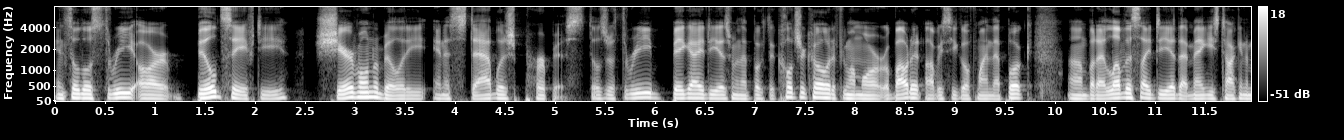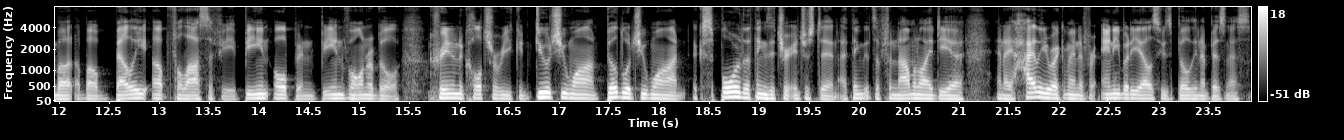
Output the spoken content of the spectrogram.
And so those three are build safety, share vulnerability, and establish purpose. Those are three big ideas from that book, The Culture Code. If you want more about it, obviously go find that book. Um, but I love this idea that Maggie's talking about about belly up philosophy, being open, being vulnerable, creating a culture where you can do what you want, build what you want, explore the things that you're interested in. I think that's a phenomenal idea, and I highly recommend it for anybody else who's building a business.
